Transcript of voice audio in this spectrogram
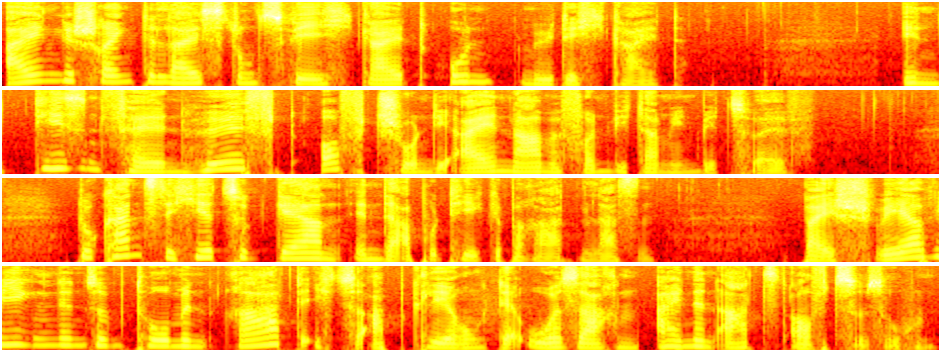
eingeschränkte Leistungsfähigkeit und Müdigkeit. In diesen Fällen hilft oft schon die Einnahme von Vitamin B12. Du kannst dich hierzu gern in der Apotheke beraten lassen. Bei schwerwiegenden Symptomen rate ich zur Abklärung der Ursachen, einen Arzt aufzusuchen.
